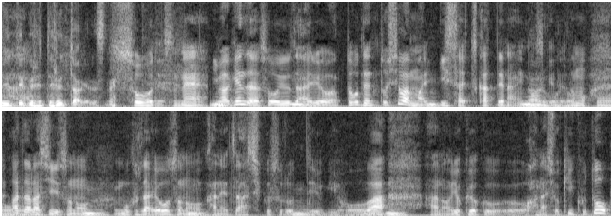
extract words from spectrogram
えてくれてるってわけですね、はい、そうですね。今現在はそういう材料は当然としてはまあ一切使ってないんですけれど。も、新しいその木材をその加熱圧縮するっていう技法は、あのよくよくお話を聞くと、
